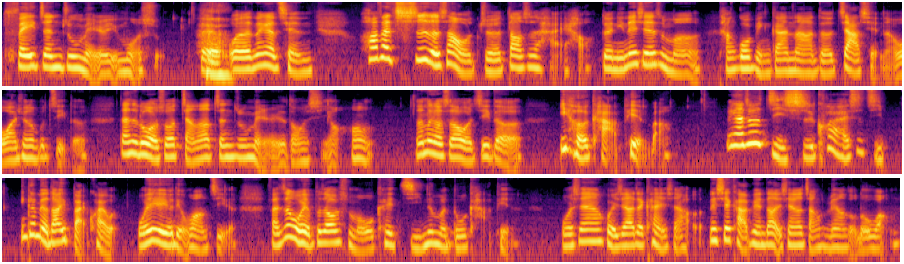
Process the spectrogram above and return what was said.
非珍珠美人鱼莫属。对，我的那个钱花在吃的上，我觉得倒是还好。对你那些什么糖果、饼干啊的价钱啊，我完全都不记得。但是如果说讲到珍珠美人鱼的东西哦，嗯，那那个时候我记得一盒卡片吧，应该就是几十块还是几，应该没有到一百块，我我也有点忘记了。反正我也不知道为什么我可以集那么多卡片。我现在回家再看一下好了，那些卡片到底现在长什么样子我都忘了。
